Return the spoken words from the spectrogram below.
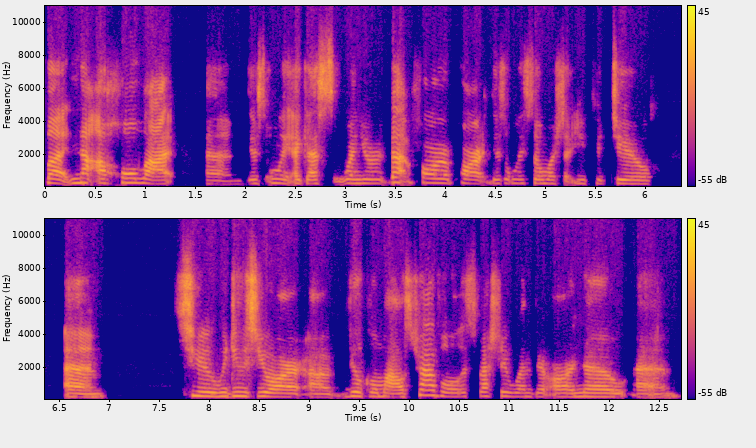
but not a whole lot. Um, there's only, I guess, when you're that far apart, there's only so much that you could do um, to reduce your uh, vehicle miles travel, especially when there are no um,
